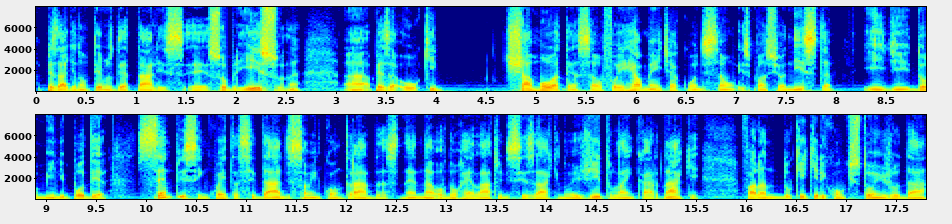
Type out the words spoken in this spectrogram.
apesar de não termos detalhes eh, sobre isso, né? Ah, apesar, o que chamou a atenção foi realmente a condição expansionista e de domínio e poder. 150 cidades são encontradas né, no relato de Sisac no Egito, lá em Karnak, falando do que, que ele conquistou em Judá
